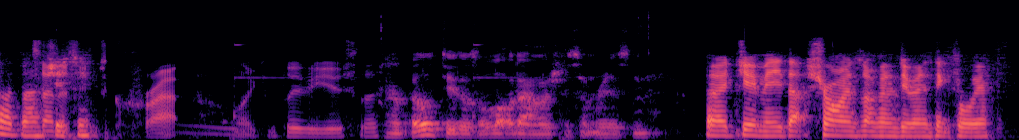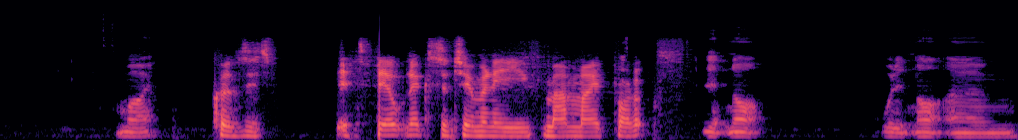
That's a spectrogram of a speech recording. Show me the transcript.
God damn Senna shitty. crap, like completely useless. Her ability does a lot of damage for some reason. Uh, Jimmy, that shrine's not going to do anything for you Why? because it's it's built next to too many man-made products. Did it not? Would it not? Um.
